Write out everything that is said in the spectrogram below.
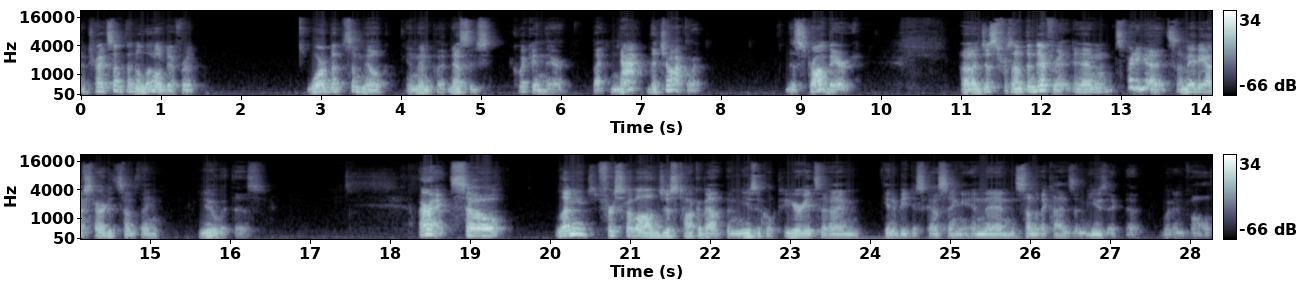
I tried something a little different. Warmed up some milk and then put Nestle's Quik in there, but not the chocolate, the strawberry. Uh, just for something different, and it's pretty good. So maybe I've started something new with this. All right, so let me first of all just talk about the musical periods that I'm going to be discussing and then some of the kinds of music that would involve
